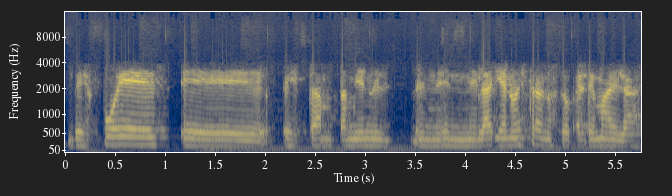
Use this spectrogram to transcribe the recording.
Después, eh, está, también en, el área nuestra nos toca el tema de las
